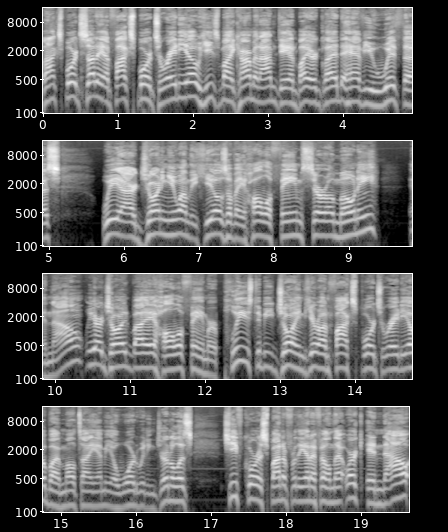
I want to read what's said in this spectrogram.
Fox Sports Sunday on Fox Sports Radio. He's Mike Harmon. I'm Dan Beyer. Glad to have you with us. We are joining you on the heels of a Hall of Fame ceremony. And now we are joined by a Hall of Famer. Pleased to be joined here on Fox Sports Radio by multi Emmy award winning journalist, chief correspondent for the NFL Network, and now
